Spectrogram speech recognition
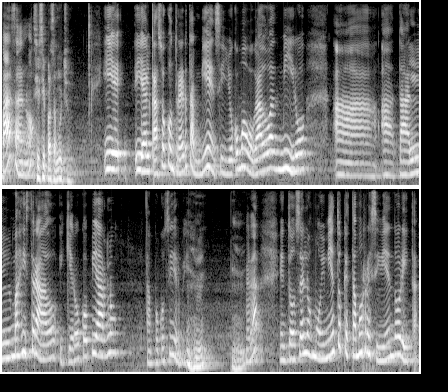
pasa, ¿no? Sí, sí, pasa mucho. Y, y el caso contrario también, si yo como abogado admiro a, tal magistrado y quiero copiarlo, tampoco sirve. ¿Verdad? Entonces los movimientos que estamos recibiendo ahorita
